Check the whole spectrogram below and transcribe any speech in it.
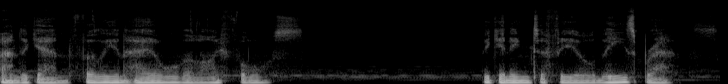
And again, fully inhale the life force, beginning to feel these breaths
